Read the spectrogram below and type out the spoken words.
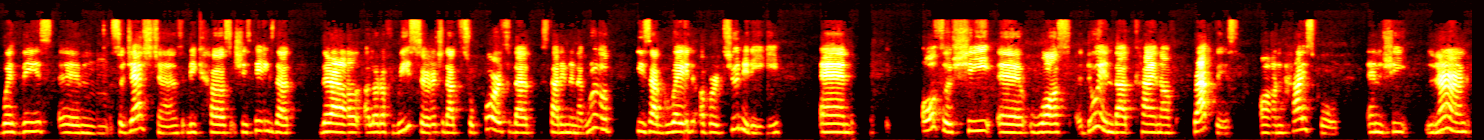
with these um, suggestions because she thinks that there are a lot of research that supports that studying in a group is a great opportunity, and also she uh, was doing that kind of practice on high school, and she learned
